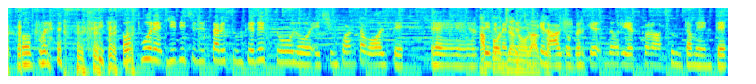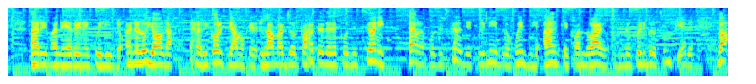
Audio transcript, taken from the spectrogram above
oppure, sì, oppure gli dici di stare su un piede solo e 50 volte eh, deve Appoggiano giù anche l'altro perché non riescono assolutamente a rimanere in equilibrio. E nello yoga eh, ricordiamo che la maggior parte delle posizioni è una posizione di equilibrio, quindi anche quando hai un equilibrio su un piede va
